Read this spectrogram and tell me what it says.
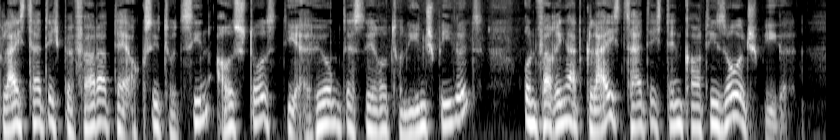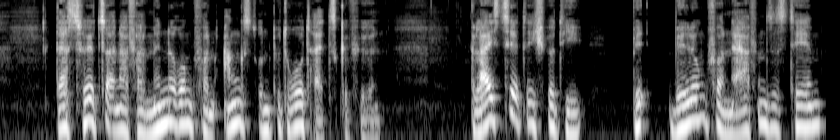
Gleichzeitig befördert der Oxytocin-Ausstoß die Erhöhung des Serotoninspiegels und verringert gleichzeitig den Cortisolspiegel. Das führt zu einer Verminderung von Angst- und Bedrohtheitsgefühlen. Gleichzeitig wird die Bildung von Nervensystemen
